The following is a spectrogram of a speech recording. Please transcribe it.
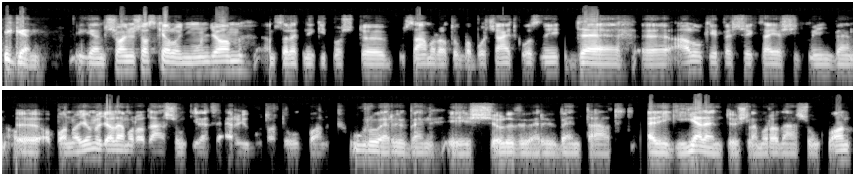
Igen, igen, sajnos azt kell, hogy mondjam, nem szeretnék itt most számadatokba bocsájtkozni, de állóképesség teljesítményben abban nagyon nagy a lemaradásunk, illetve erőmutatókban, ugróerőben és lövőerőben, tehát eléggé jelentős lemaradásunk van.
